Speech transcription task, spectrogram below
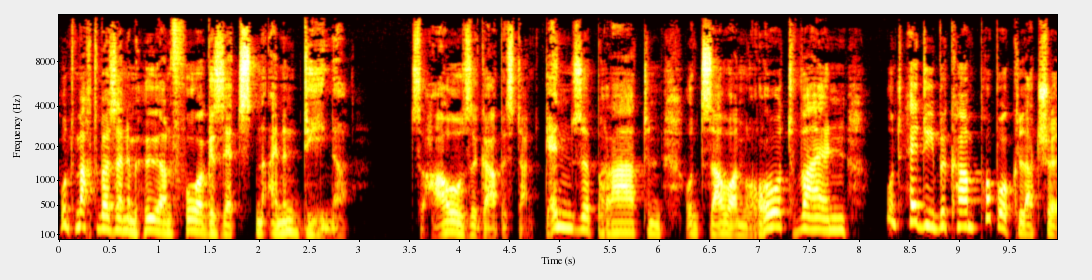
und machte bei seinem höheren Vorgesetzten einen Diener. Zu Hause gab es dann Gänsebraten und sauren Rotwein, und Heddy bekam Popoklatsche,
